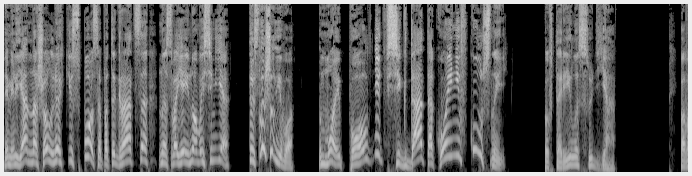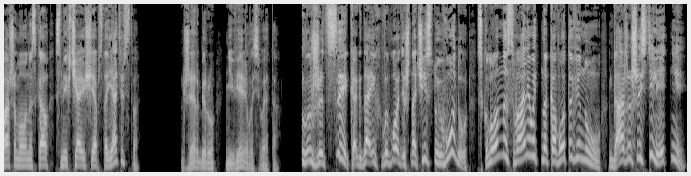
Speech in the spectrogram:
Эмильян нашел легкий способ отыграться на своей новой семье. Ты слышал его? Мой полдник всегда такой невкусный, — повторила судья. По-вашему, он искал смягчающие обстоятельства? Джерберу не верилось в это. Лжецы, когда их выводишь на чистую воду, склонны сваливать на кого-то вину, даже шестилетние.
